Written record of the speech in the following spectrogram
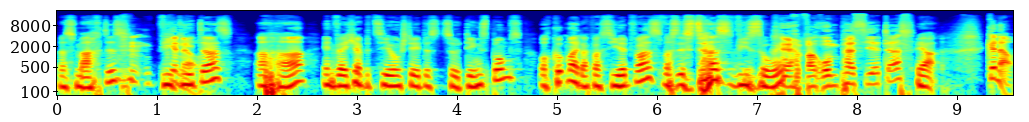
Was macht es? Wie genau. geht das? Aha, in welcher Beziehung steht es zu Dingsbums? Oh, guck mal, da passiert was. Was ist das? Wieso? Ja, warum passiert das? Ja. Genau.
